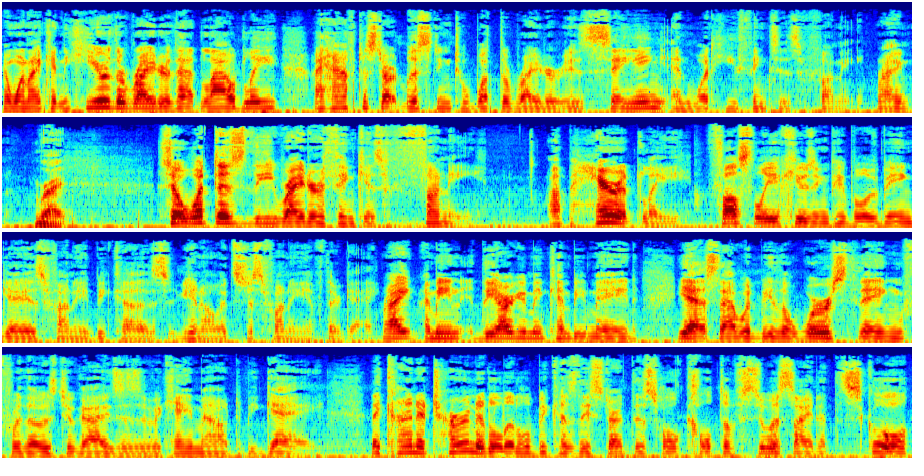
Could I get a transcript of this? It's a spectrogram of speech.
And when I can hear the writer that loudly, I have to start listening to what the writer is saying and what he thinks is funny, right? Right. So, what does the writer think is funny? Apparently, falsely accusing people of being gay is funny because, you know, it's just funny if they're gay, right? I mean, the argument can be made yes, that would be the worst thing for those two guys is if it came out to be gay. They kind of turn it a little because they start this whole cult of suicide at the school,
